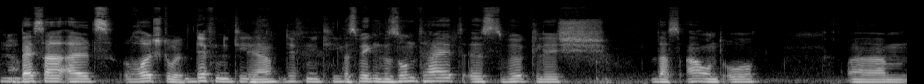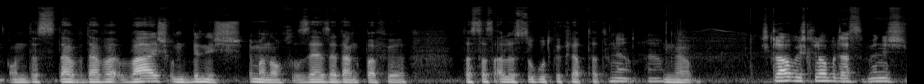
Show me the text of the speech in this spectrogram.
ja. Besser als Rollstuhl. Definitiv, ja. definitiv. Deswegen Gesundheit ist wirklich das A und O. Ähm, und das, da, da war ich und bin ich immer noch sehr, sehr dankbar für, dass das alles so gut geklappt hat. Ja, ja. ja. Ich glaube, ich glaube, dass, wenn ich,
